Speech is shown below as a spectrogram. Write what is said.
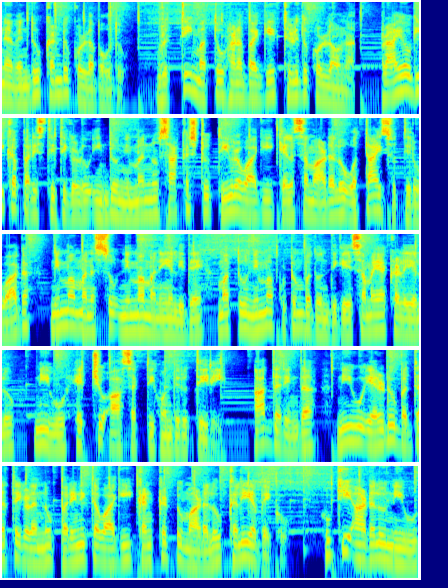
ದಿನವೆಂದು ಕಂಡುಕೊಳ್ಳಬಹುದು. ವೃತ್ತಿ ಮತ್ತು ಹಣ ಬಗ್ಗೆ ತಿಳಿದುಕೊಳ್ಳೋಣ. ಪ್ರಾಯೋಗಿಕ ಪರಿಸ್ಥಿತಿಗಳು ಇಂದು ನಿಮ್ಮನ್ನು ಸಾಕಷ್ಟು ತೀವ್ರವಾಗಿ ಕೆಲಸ ಮಾಡಲು ಒತ್ತಾಯಿಸುತ್ತಿರುವಾಗ, ನಿಮ್ಮ ಮನಸ್ಸು ನಿಮ್ಮ ಮನೆಯಲ್ಲಿದೆ ಮತ್ತು ನಿಮ್ಮ ಕುಟುಂಬದೊಂದಿಗೆ ಸಮಯ ಕಳೆಯಲು ನೀವು ಹೆಚ್ಚು ಆಸಕ್ತಿ ಹೊಂದಿರುತ್ತೀರಿ. ಆದ್ದರಿಂದ, ನೀವು ಎರಡೂ ಬದ್ಧತೆಗಳನ್ನು ಪರಿಣಿತವಾಗಿ ಕಣ್ಕಟ್ಟು ಮಾಡಲು ಕಲಿಯಬೇಕು. ಹುಕ್ಕಿ ಆಡಲು ನೀವು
